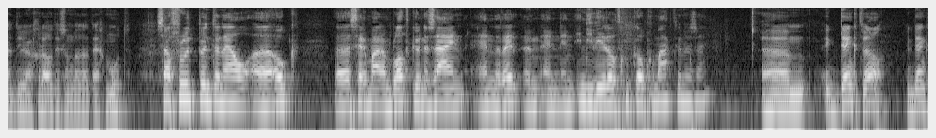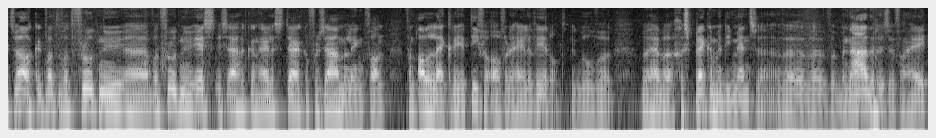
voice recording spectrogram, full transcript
eh, duur en groot is omdat het echt moet. Zou Fruit.nl eh, ook eh, zeg maar een blad kunnen zijn en, re- en, en, en in die wereld goedkoop gemaakt kunnen zijn? Ehm, ik denk het wel. Ik denk het wel. Kijk, wat, wat, Fruit nu, eh, wat Fruit nu is, is eigenlijk een hele sterke verzameling van, van allerlei creatieven over de hele wereld. Ik bedoel, we, we hebben gesprekken met die mensen. We, we, we benaderen ze van, hey,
